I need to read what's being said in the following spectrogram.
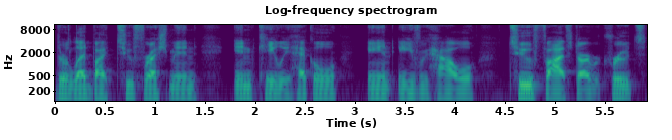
they're led by two freshmen in Kayleigh Heckel and Avery Howell, two five star recruits.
